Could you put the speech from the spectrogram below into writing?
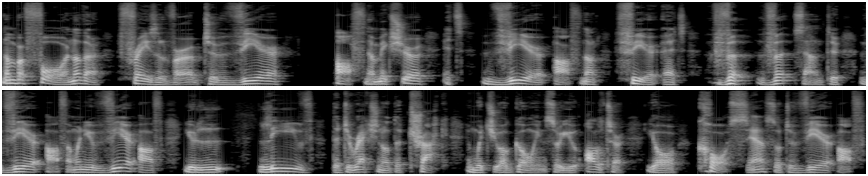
Number four, another phrasal verb to veer off. Now make sure it's veer off, not fear. It's v, v sound to veer off. And when you veer off, you l- leave the direction or the track in which you are going. So you alter your course, yeah? So to veer off.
